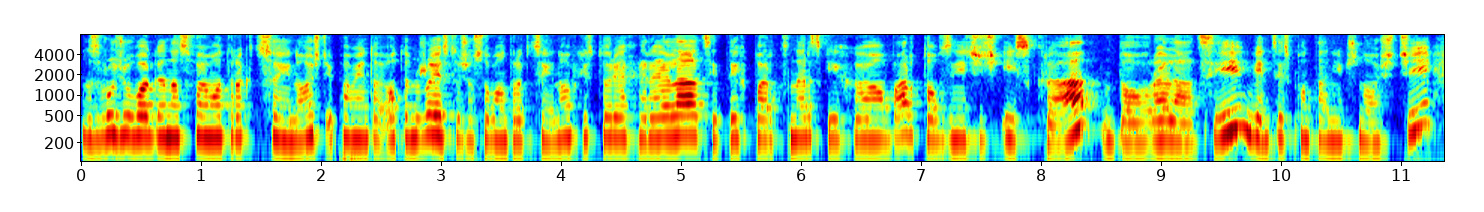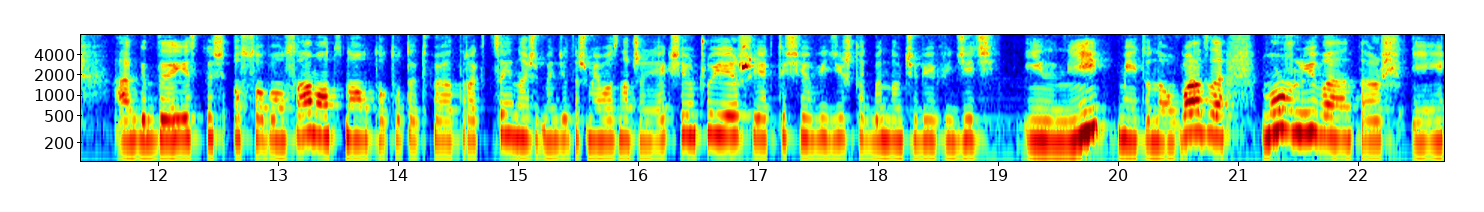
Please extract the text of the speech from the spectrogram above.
zwróć uwagę na swoją atrakcyjność i pamiętaj o tym, że jesteś osobą atrakcyjną. W historiach relacji tych partnerskich e, warto wzniecić iskrę do relacji, więcej spontaniczności, a gdy jesteś osobą samotną, to tutaj Twoja atrakcyjność będzie też miała znaczenie. Jak się czujesz, jak Ty się widzisz, tak będą Ciebie widzieć inni. Miej to na uwadze. Możliwe też i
